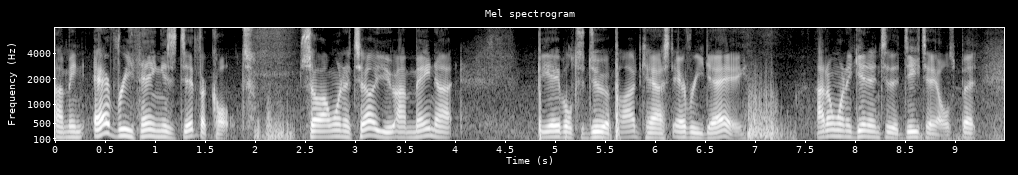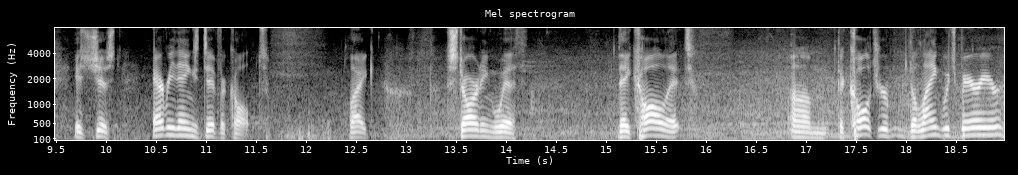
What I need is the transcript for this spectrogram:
I mean, everything is difficult. So I want to tell you, I may not be able to do a podcast every day. I don't want to get into the details, but it's just everything's difficult. Like starting with, they call it um, the culture, the language barrier.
